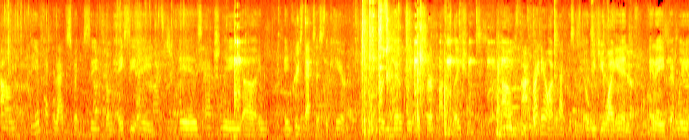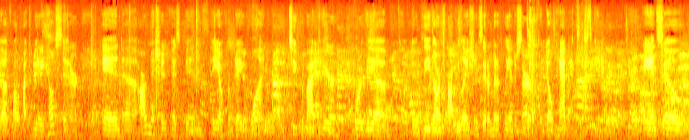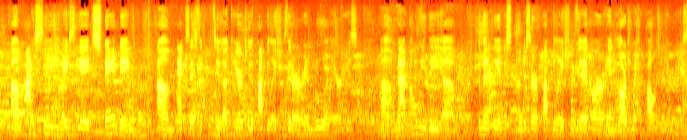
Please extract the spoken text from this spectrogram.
Um, the impact that I expect to see from ACA is actually uh, in, increased access to care for the medically underserved populations. Um, I, right now, I practice as an OBGYN at a federally uh, qualified community health center, and uh, our mission has been, you know, from day one to provide care for the, um, the, the large populations that are medically underserved and don't have access. And so um, I see ACA expanding um, access to, to uh, care to the populations that are in rural areas. Um, not only the, um, the medically underserved populations that are in large metropolitan areas.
